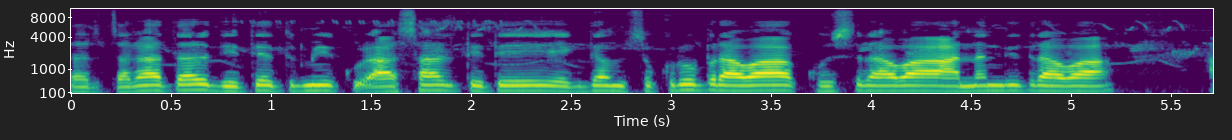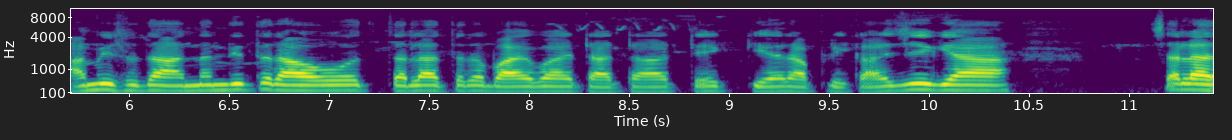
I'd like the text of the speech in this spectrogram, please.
तर चला तर जिथे तुम्ही कु- असाल तिथे एकदम सुखरूप राहा खुश राहा आनंदित राहा. आम्हीसुद्धा आनंदित राहोत. चला तर bye bye tata. Take care आपली काळजी घ्या. चला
